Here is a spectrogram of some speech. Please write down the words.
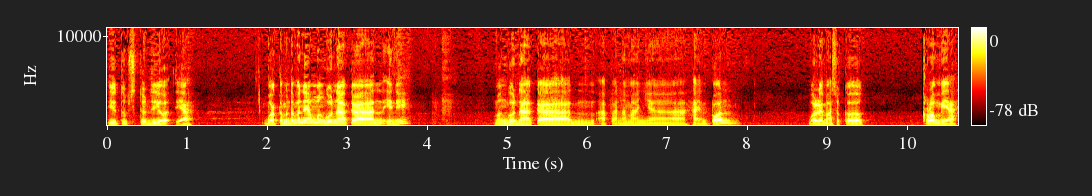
YouTube Studio ya. Buat teman-teman yang menggunakan ini, menggunakan apa namanya handphone, boleh masuk ke Chrome ya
